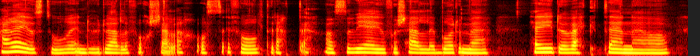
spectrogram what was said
Her er jo store individuelle forskjeller også i forhold til dette. Altså vi er jo forskjellige både med høyde og vektene og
